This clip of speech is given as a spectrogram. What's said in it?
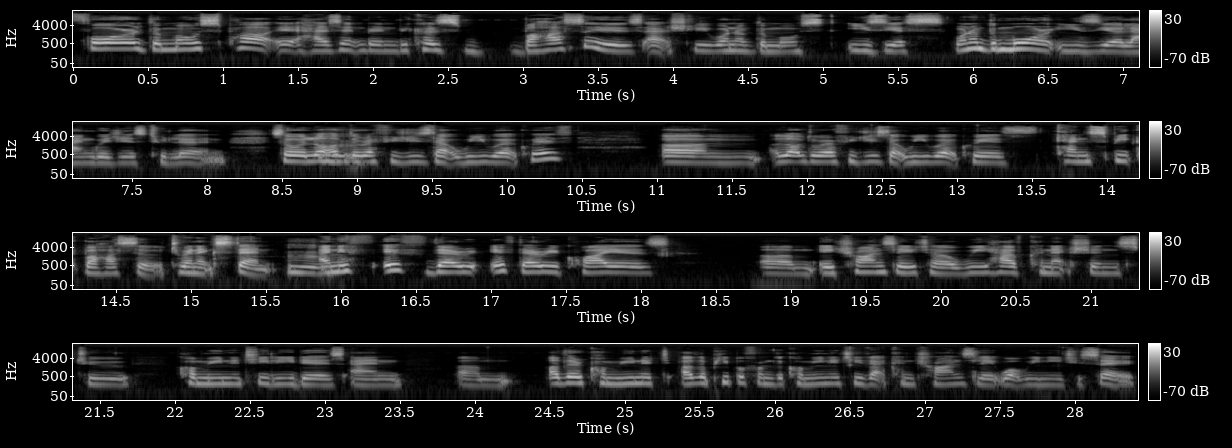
For the most part, it hasn't been because Bahasa is actually one of the most easiest, one of the more easier languages to learn. So a lot mm-hmm. of the mm-hmm. refugees that we work with, um, a lot of the refugees that we work with can speak Bahasa to an extent. Mm-hmm. And if, if there, if there requires, um, a translator, we have connections to community leaders and, um, other community, other people from the community that can translate what we need to say.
